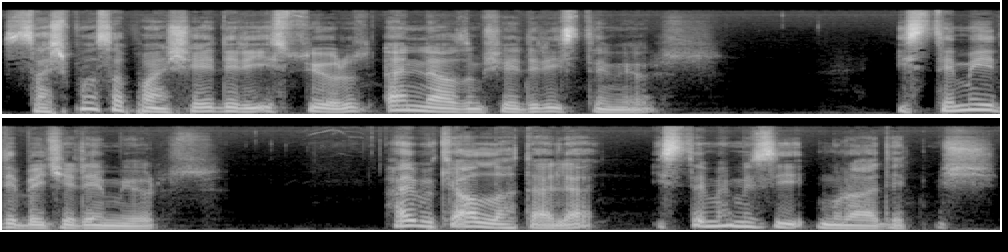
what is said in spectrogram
saçma sapan şeyleri istiyoruz, en lazım şeyleri istemiyoruz. İstemeyi de beceremiyoruz. Halbuki Allah Teala istememizi murad etmiş.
